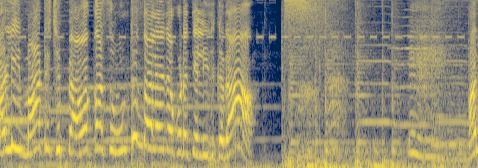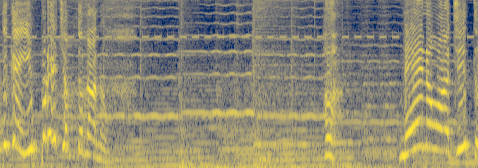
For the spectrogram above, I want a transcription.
మళ్ళీ మాట చెప్పే అవకాశం ఉంటుందో లేదో కూడా తెలియదు కదా? అందుకే ఇప్పుడే చెప్తున్నాను. నేను అజిత్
